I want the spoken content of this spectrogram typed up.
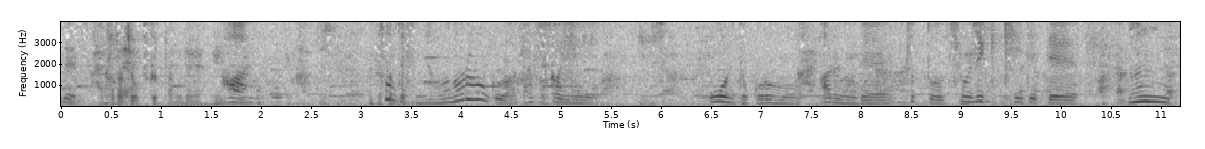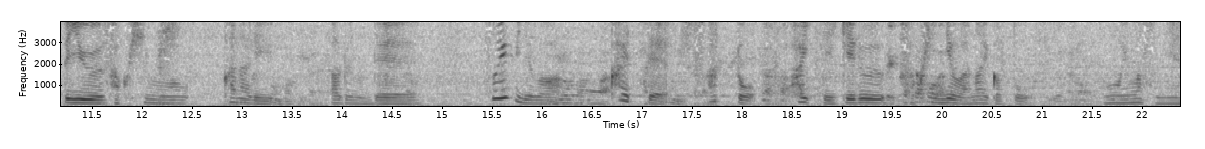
で形を作ったので。い。はいそうですね。モノローグは確かに多いところもあるのでちょっと正直聞いててうんっていう作品もかなりあるのでそういう意味ではかえってスパッと入っていける作品ではないかと思いますね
